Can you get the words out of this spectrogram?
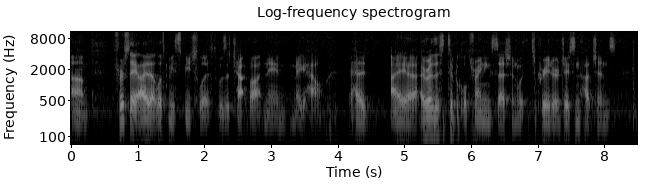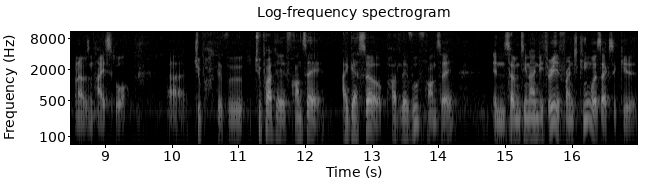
Um, the first AI that left me speechless was a chatbot named MegaHal. It had, I, uh, I read this typical training session with its creator, Jason Hutchens, when I was in high school. Uh, tu, tu parlez français? I guess so. Parlez-vous français? In 1793, the French king was executed.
